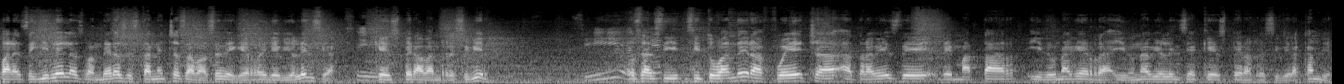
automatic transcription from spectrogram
Para seguirle las banderas están hechas a base de guerra y de violencia, Sí. que esperaban recibir. Sí, O sea, que- si, si tu bandera fue hecha a través de, de matar y de una guerra y de una violencia, ¿qué esperas recibir a cambio?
